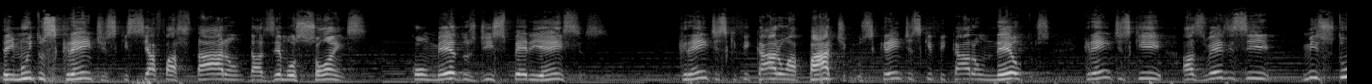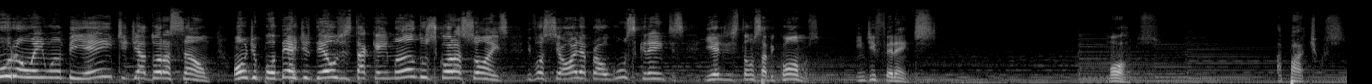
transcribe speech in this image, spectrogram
Tem muitos crentes que se afastaram das emoções, com medos de experiências. Crentes que ficaram apáticos, crentes que ficaram neutros, crentes que às vezes se misturam em um ambiente de adoração, onde o poder de Deus está queimando os corações, e você olha para alguns crentes e eles estão, sabe como? Indiferentes, mornos, apáticos.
